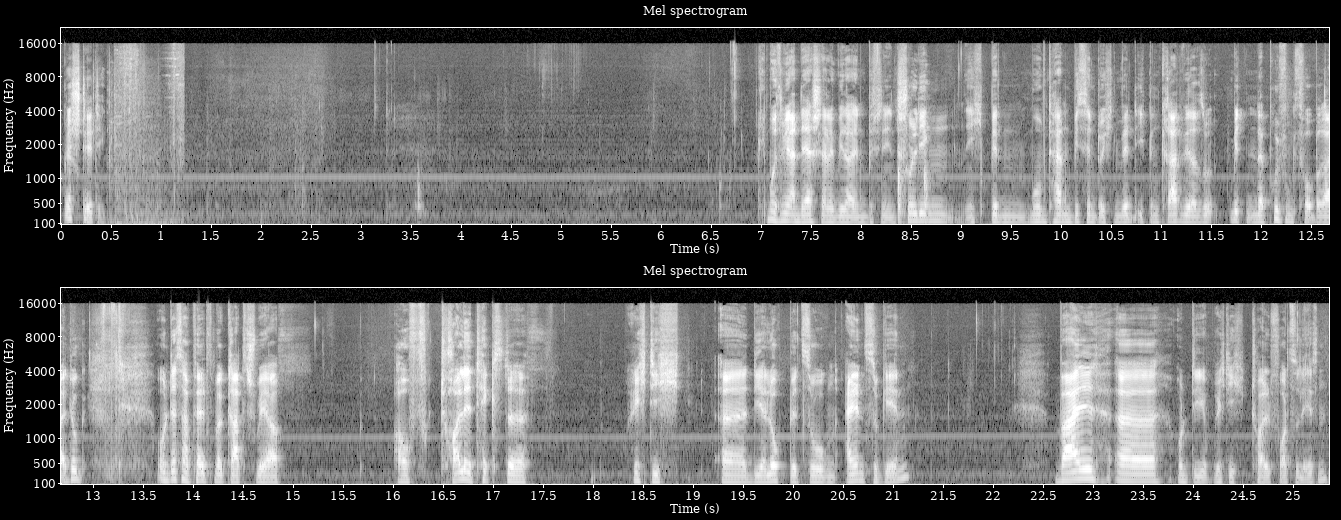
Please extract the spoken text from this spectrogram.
bestätigen. Ich muss mich an der Stelle wieder ein bisschen entschuldigen. Ich bin momentan ein bisschen durch den Wind. Ich bin gerade wieder so mitten in der Prüfungsvorbereitung. Und deshalb fällt es mir gerade schwer, auf tolle Texte richtig äh, dialogbezogen einzugehen. Weil, äh, und die richtig toll vorzulesen,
